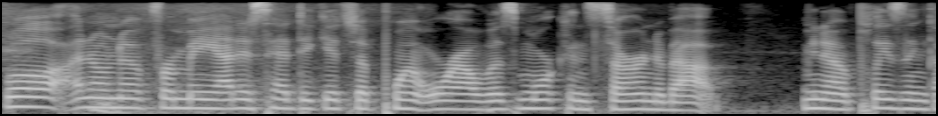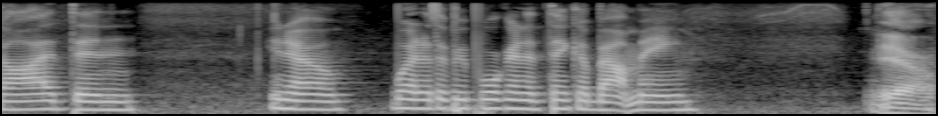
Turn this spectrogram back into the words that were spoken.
Well, I don't know. For me, I just had to get to a point where I was more concerned about, you know, pleasing God than, you know, what other people were going to think about me. Yeah.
